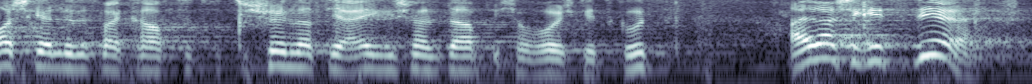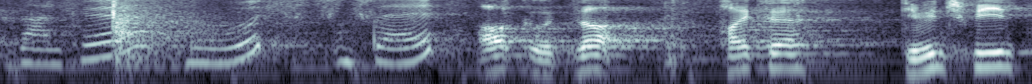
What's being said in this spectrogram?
Hoschgelde ist bei Kraft. Schön, dass ihr eingeschaltet habt. Ich hoffe, euch geht's gut. Aylasch, wie geht's dir? Danke, gut. Und selbst? Auch gut. So, heute Gewinnspiel.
